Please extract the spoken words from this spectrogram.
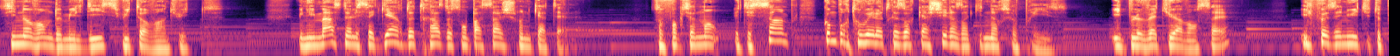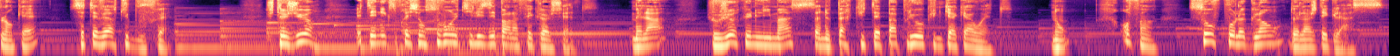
6 novembre 2010, 8h28. Une limace ne laissait guère de traces de son passage sur une catelle. Son fonctionnement était simple, comme pour trouver le trésor caché dans un Kinder Surprise. Il pleuvait, tu avançais. Il faisait nuit, tu te planquais. C'était vert, tu bouffais. Je te jure, était une expression souvent utilisée par la fée Clochette. Mais là, je vous jure qu'une limace, ça ne percutait pas plus haut qu'une cacahuète. Non. Enfin, sauf pour le gland de l'âge des glaces.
